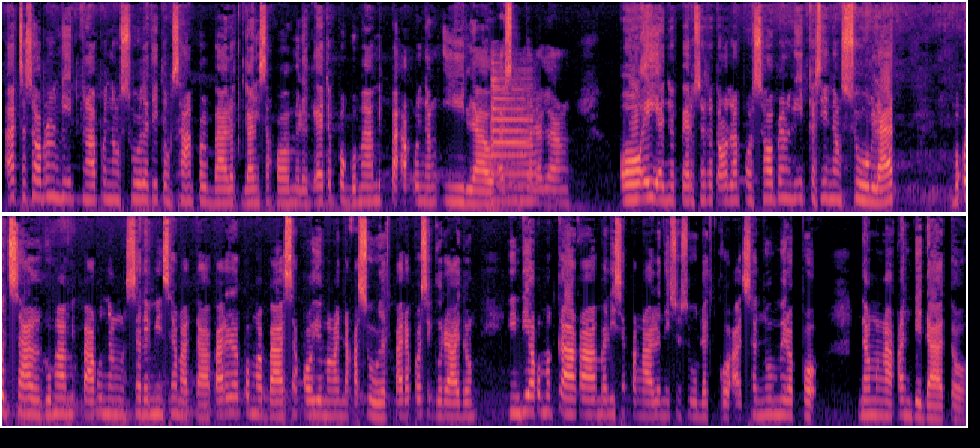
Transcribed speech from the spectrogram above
At sa sobrang liit nga po ng sulat itong sample ballot galing sa Comelec, ito po gumamit pa ako ng ilaw as in talagang OA ano pero sa totoo lang po sobrang liit kasi ng sulat. Bukod sa gumamit pa ako ng salamin sa mata para lang po mabasa ko yung mga nakasulat para po siguradong hindi ako magkakamali sa pangalan na isusulat ko at sa numero po ng mga kandidato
